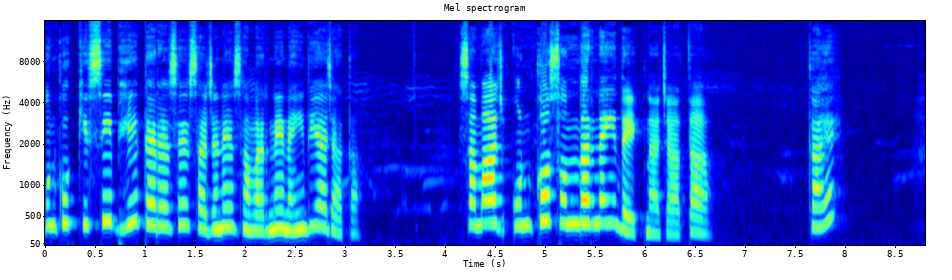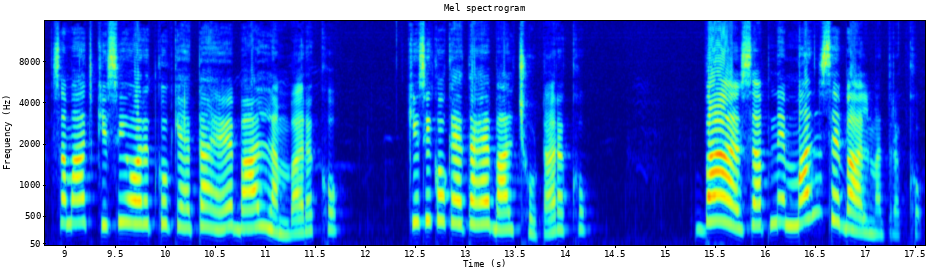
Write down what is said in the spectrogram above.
उनको किसी भी तरह से सजने संवरने नहीं दिया जाता। समाज उनको सुंदर नहीं देखना चाहता। कहे? समाज किसी औरत को कहता है, बाल लंबा रखो। किसी को कहता है, बाल छोटा रखो। बस अपने मन से बाल मत रखो।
